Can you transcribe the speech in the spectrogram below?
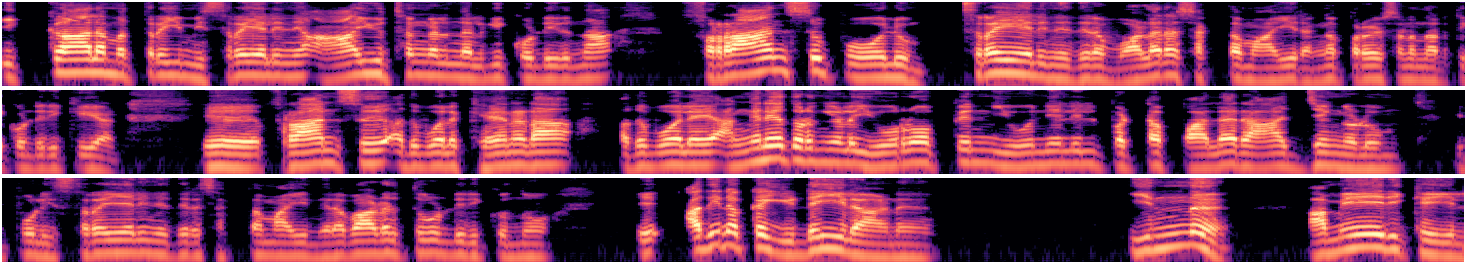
ഇക്കാലം അത്രയും ഇസ്രയേലിന് ആയുധങ്ങൾ നൽകിക്കൊണ്ടിരുന്ന ഫ്രാൻസ് പോലും ഇസ്രയേലിനെതിരെ വളരെ ശക്തമായി രംഗപ്രവേശനം നടത്തിക്കൊണ്ടിരിക്കുകയാണ്. ഫ്രാൻസ് അതുപോലെ കാനഡ അതുപോലെ അങ്ങനെ തുടങ്ങിയുള്ള യൂറോപ്യൻ യൂണിയനിൽപ്പെട്ട പല രാജ്യങ്ങളും ഇപ്പോൾ ഇസ്രയേലിനെതിരെ ശക്തമായി നിലപാടെടുത്തുകൊണ്ടിരിക്കുന്നു. അതിനൊക്കെ ഇടയിലാണ് ഇന്ന് അമേരിക്കയിൽ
